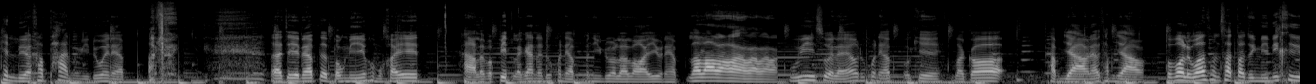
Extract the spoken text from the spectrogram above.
เห็นเรือขับผ่านตรงนี้ด้วยนะครับโอเคเราจะนะครับแต่ตรงนี้ผมค่อยหาอะไรมาปิดแล้วกันนะทุกคนครับมันยังดูลอยๆอยู่นะครับลอยๆๆๆอุ้ยสวยแล้วทุกคนครับโอเค แล้วก็ ทำยาวนะทำยาวผมบอกเลยว่าสวนสัตว์ต่อจากนี้นี่คือ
